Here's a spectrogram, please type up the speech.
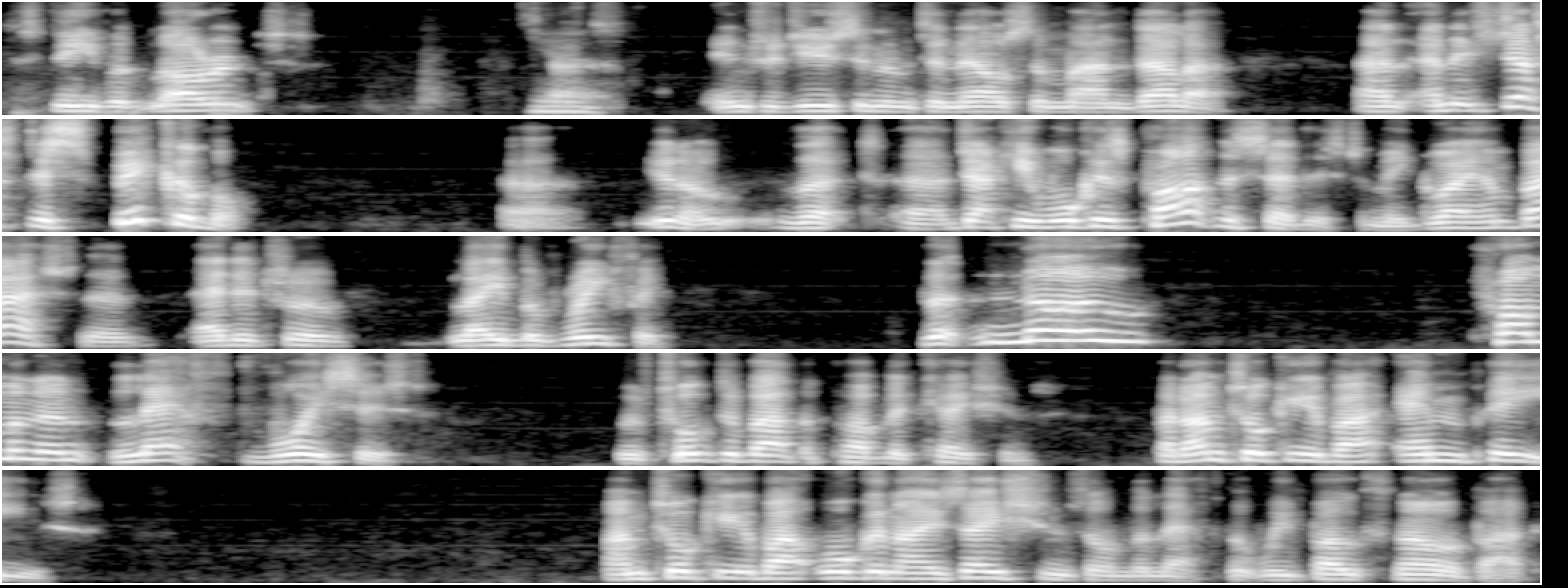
Stephen Lawrence, uh, yes. introducing them to Nelson Mandela. And, and it's just despicable, uh, you know, that Jackie Walker's partner said this to me, Graham Bash, the editor of Labour Briefing, that no prominent left voices We've talked about the publications, but I'm talking about MPs. I'm talking about organizations on the left that we both know about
